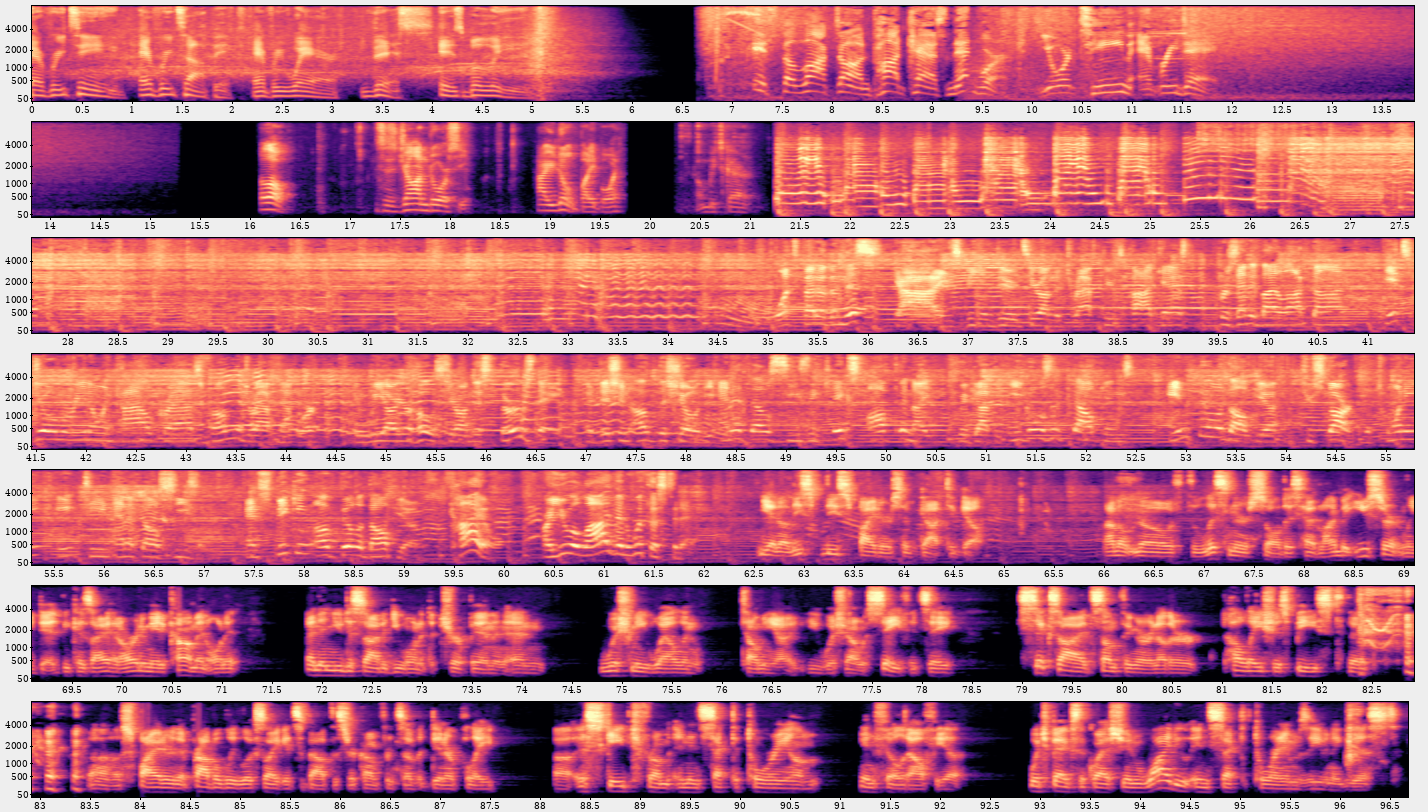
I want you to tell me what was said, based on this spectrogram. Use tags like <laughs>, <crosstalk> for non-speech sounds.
Every team, every topic, everywhere. This is Believe. It's the Locked On Podcast Network, your team every day. Hello, this is John Dorsey. How you doing, buddy boy? Don't be scared. What's better than this? Guys being dudes here on the Draft Dudes podcast, presented by Locked On. It's Joe Marino and Kyle Crabbs from the Draft Network, and we are your hosts here on this Thursday edition of the show. The NFL season kicks off tonight. We've got the Eagles and Falcons in Philadelphia to start the 2018 NFL season. And speaking of Philadelphia, Kyle, are you alive and with us today? you know these these spiders have got to go. I don't know if the listeners saw this headline, but you certainly did because I had already made a comment on it, and then you decided you wanted to chirp in and, and wish me well and tell me uh, you wish I was safe. It's a six-eyed something or another hellacious beast that <laughs> uh, spider that probably looks like it's about the circumference of a dinner plate uh, escaped from an insectatorium in Philadelphia which begs the question why do insectatoriums even exist?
